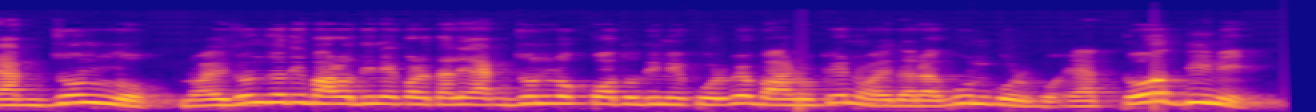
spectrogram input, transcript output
একজন লোক নয় জন যদি বারো দিনে করে, তাহলে একজন লোক কত দিনে করবে? বারোকে নয় দ্বারা গুণ করব। এত দিনে।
